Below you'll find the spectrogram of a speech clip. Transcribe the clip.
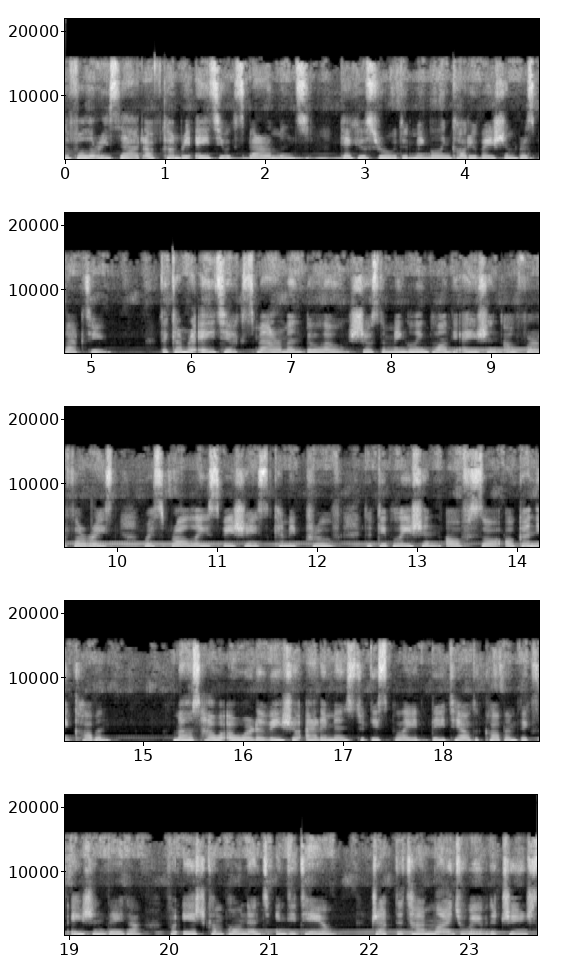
The following set of comparative experiments take you through the mingling cultivation perspective. The comparative experiment below shows the mingling plantation of fir forest with broadleaf species can be prove the depletion of soil organic carbon. Mouse hover over the visual elements to display detailed carbon fixation data for each component in detail. Drag the timeline to view the changes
